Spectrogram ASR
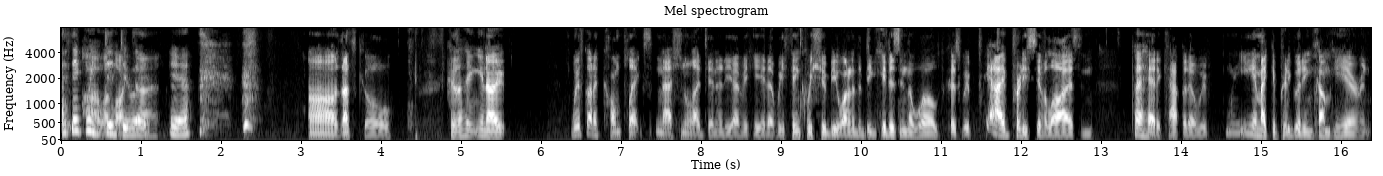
I think we Oh, did like do that. it. Yeah. oh, that's cool. Because I think, you know, we've got a complex national identity over here that we think we should be one of the big hitters in the world because we're yeah, pretty civilized and per head of capita, we've, we make a pretty good income here and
